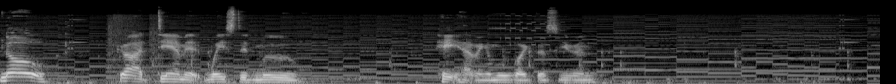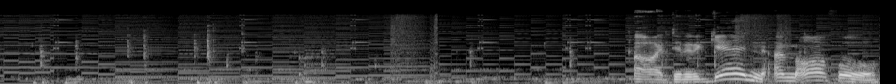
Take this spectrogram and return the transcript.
No! God damn it, wasted move. Hate having a move like this even. Oh, I did it again! I'm awful!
